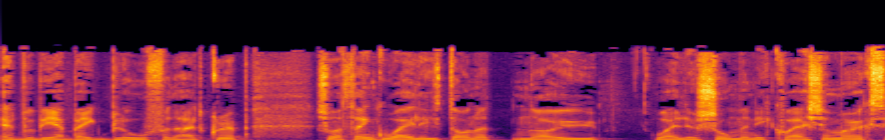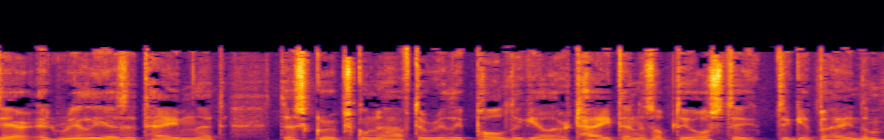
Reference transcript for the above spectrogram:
it would be a big blow for that group. So I think while he's done it now, while there's so many question marks there, it really is a time that this group's going to have to really pull together tight, and it's up to us to, to get behind them.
